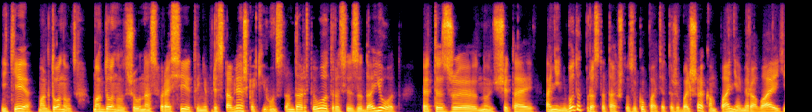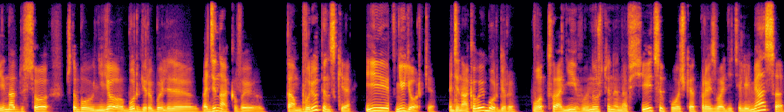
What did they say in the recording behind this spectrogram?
Икея, Макдоналдс. Макдоналдс же у нас в России, ты не представляешь, какие он стандарты отрасли задает. Это же, ну, считай, они не будут просто так, что закупать. Это же большая компания, мировая. Ей надо все, чтобы у нее бургеры были одинаковые. Там в Урюпинске и в Нью-Йорке. Одинаковые бургеры. Вот они вынуждены на всей цепочке от производителей мяса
